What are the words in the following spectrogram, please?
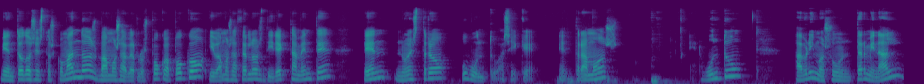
Bien, todos estos comandos vamos a verlos poco a poco y vamos a hacerlos directamente en nuestro Ubuntu. Así que entramos en Ubuntu, abrimos un terminal,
